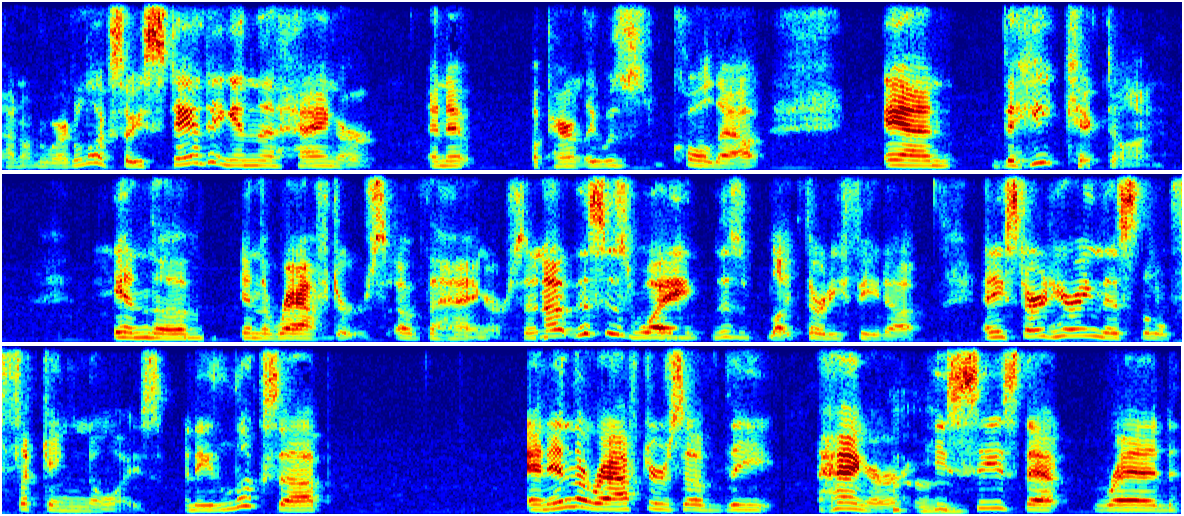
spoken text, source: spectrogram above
I don't know where to look. So he's standing in the hangar and it apparently was cold out and the heat kicked on in the hmm. in the rafters of the hangar so now this is way this is like 30 feet up and he started hearing this little flicking noise and he looks up and in the rafters of the hangar mm-hmm. he sees that red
